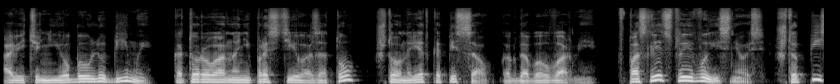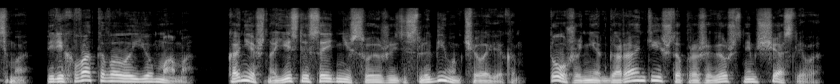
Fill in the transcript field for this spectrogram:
А ведь у нее был любимый, которого она не простила за то, что он редко писал, когда был в армии. Впоследствии выяснилось, что письма перехватывала ее мама. Конечно, если соединишь свою жизнь с любимым человеком, тоже нет гарантии, что проживешь с ним счастливо.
